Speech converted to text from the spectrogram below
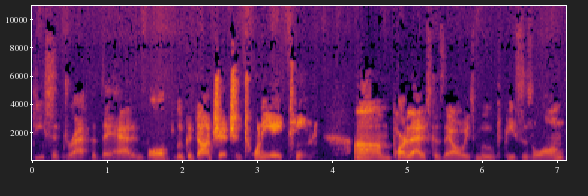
decent draft that they had involved Luka Doncic in 2018. Um, part of that is because they always moved pieces along.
